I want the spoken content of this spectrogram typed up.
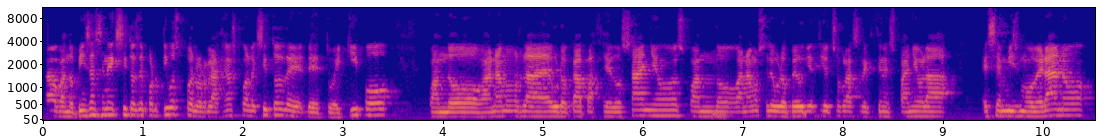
cuando piensas en éxitos deportivos, pues lo relacionas con el éxito de, tu equipo, cuando ganamos la Eurocup hace dos años, cuando mm. ganamos el Europeo 18 con la selección española ese mismo verano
